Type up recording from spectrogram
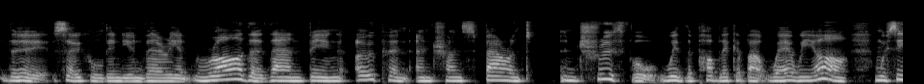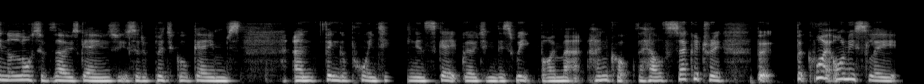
the so called Indian variant rather than being open and transparent and truthful with the public about where we are. And we've seen a lot of those games, sort of political games and finger pointing and scapegoating this week by Matt Hancock, the health secretary. But but quite honestly,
